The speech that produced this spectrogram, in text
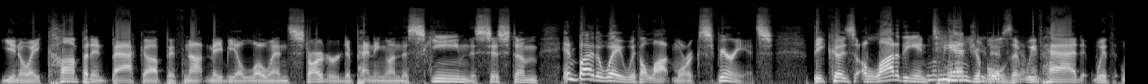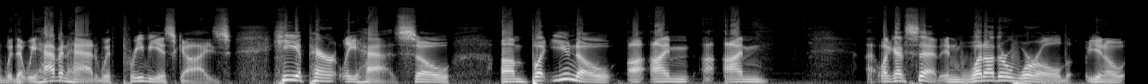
you know, a competent backup, if not maybe a low end starter, depending on the scheme, the system, and by the way, with a lot more experience. Because a lot of the intangibles that we've had with, with that we haven't had with previous guys, he apparently has. So, um, but you know, uh, I'm I'm like I've said, in what other world, you know,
